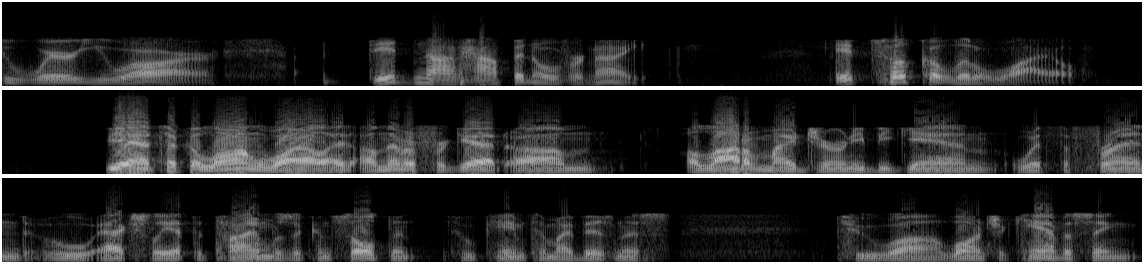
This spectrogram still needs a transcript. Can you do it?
to where you are did not happen overnight. It took a little while. Yeah, it took a long while. I'll never forget. Um, a lot of my journey began with a friend who actually at the time was a consultant who came to my business to uh, launch a canvassing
